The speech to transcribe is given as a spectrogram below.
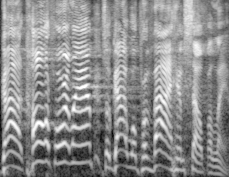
God called for a lamb, so God will provide himself a lamb.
